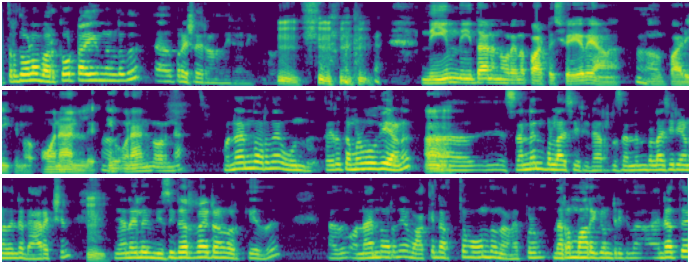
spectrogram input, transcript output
എത്രത്തോളം വർക്കൗട്ടായി എന്നുള്ളത് പ്രേക്ഷകരാണ് തീരുമാനിക്കുന്നത്. നീയും നീതാൻ എന്ന് പറയുന്ന പാട്ട് ശ്വേതയാണ് പാടിയിരിക്കുന്നത്. ഒനാനിൽ. ഈ ഒനാൻ എന്ന് പറഞ്ഞാൽ ഒന്നാൻ എന്ന് പറഞ്ഞാൽ ഊന്ത്. അതൊരു തമിഴ് മൂവിയാണ്. സന്നൻ പിള്ളാശ്ശേരി. ഡയറക്ടർ സന്നൻ പിള്ളാശ്ശേരിയാണ് അതിന്റെ ഡയറക്ഷൻ. ഞാനതിൽ മ്യൂസിക് ഡയറക്ടറായിട്ടാണ് വർക്ക് ചെയ്തത്. അത് ഒന്നാൻ എന്ന് പറഞ്ഞാൽ വാക്കിന്റെ അർത്ഥം ഓന്തെന്നാണ് എപ്പോഴും നിറം മാറിക്കൊണ്ടിരിക്കുന്ന അതിന്റെ അകത്തെ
